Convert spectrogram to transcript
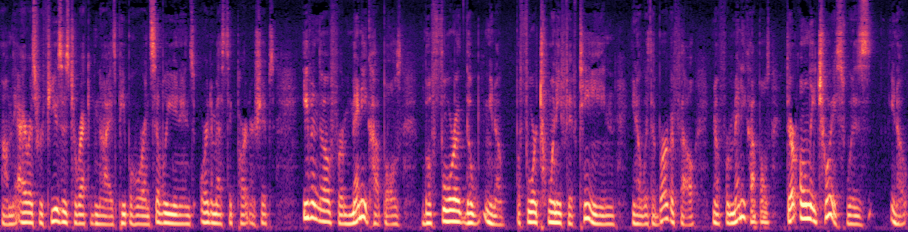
Um, the IRS refuses to recognize people who are in civil unions or domestic partnerships even though for many couples before the you know before 2015 you know with Obergefell you know for many couples their only choice was you know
